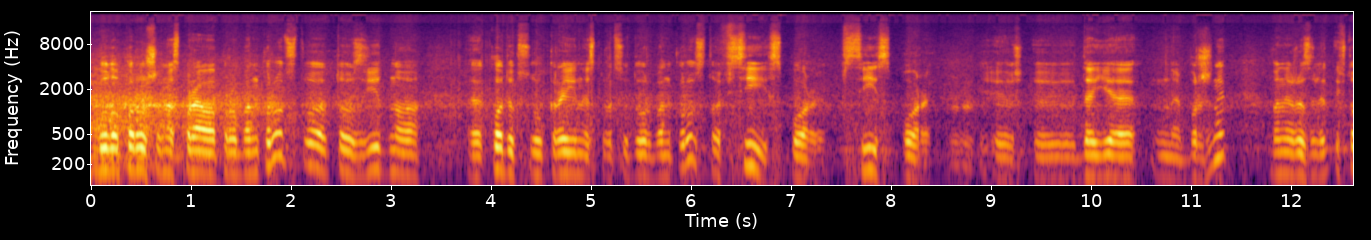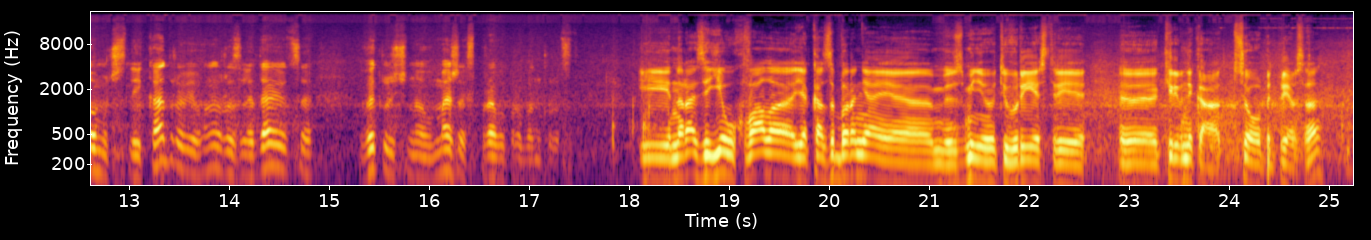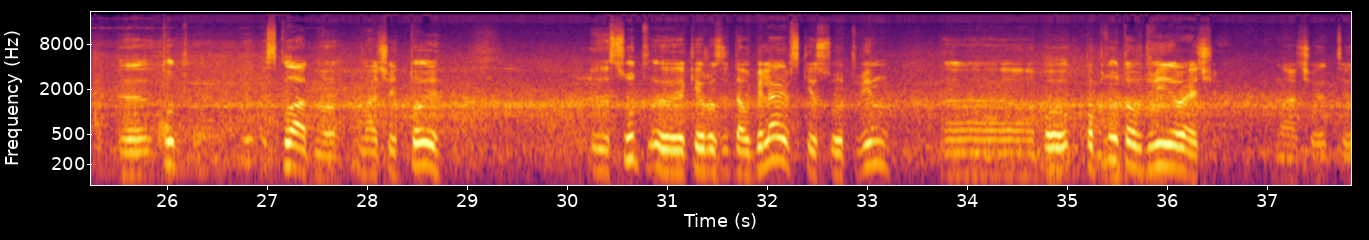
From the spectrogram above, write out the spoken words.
була порушена справа про банкрутство, то згідно Кодексу України з процедур банкрутства всі спори, всі спори, де є боржник, вони розгляд... і в тому числі і кадрові, вони розглядаються виключно в межах справи про банкрутство. І наразі є ухвала, яка забороняє змінювати в реєстрі е, керівника цього підприємства. Так? Е, Тут складно, значить, той е, суд, який розглядав Біляєвський суд, він поплутав дві речі. Значить,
